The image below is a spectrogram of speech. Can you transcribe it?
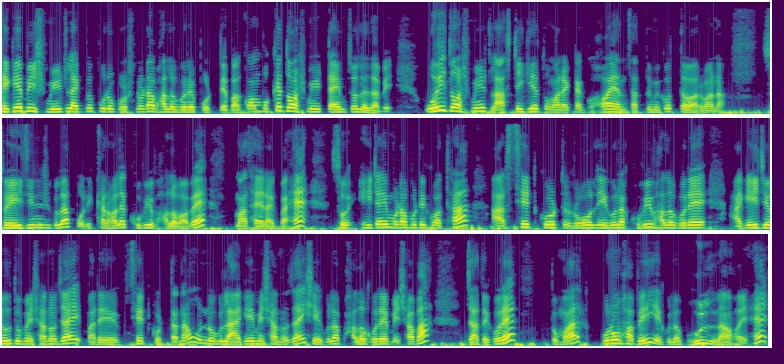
থেকে বিশ মিনিট লাগবে পুরো প্রশ্নটা ভালো করে পড়তে বা কমপক্ষে দশ মিনিট টাইম চলে যাবে। ওই দশ মিনিট লাস্টে গিয়ে তোমার একটা ঘ অ্যান্সার তুমি করতে পারবা না। সো এই জিনিসগুলো পরীক্ষার হলে খুবই ভালোভাবে মাথায় রাখবা হ্যাঁ? সো এইটাই মোটামুটি কথা। আর সেট কোড রোল এগুলা খুবই ভালো করে আগেই যেহেতু মেশানো যায় মানে সেট কোডটা না অন্যগুলো আগেই মেশানো যায়, সেগুলো ভালো করে মেশাবা যাতে করে তোমার কোনোভাবেই এগুলো ভুল না হয় হ্যাঁ?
